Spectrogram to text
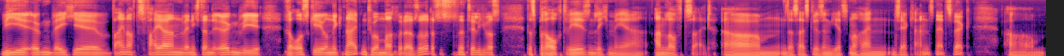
wie irgendwelche Weihnachtsfeiern, wenn ich dann irgendwie rausgehe und eine Kneipentour mache oder so. Das ist natürlich was, das braucht wesentlich mehr Anlaufzeit. Ähm, das heißt, wir sind jetzt noch ein sehr kleines Netzwerk. Ähm,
